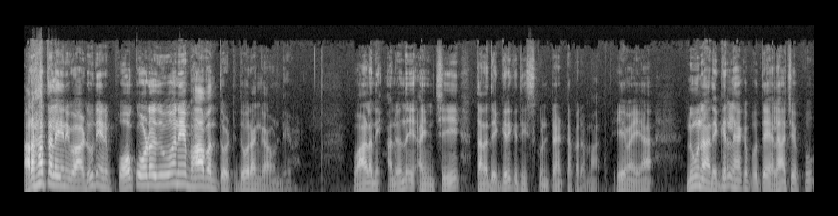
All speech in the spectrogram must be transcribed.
అర్హత లేనివాడు నేను పోకూడదు అనే భావంతో దూరంగా ఉండేవాడు. వాళ్ళని అనునయించి తన దగ్గరికి తీసుకుంటాట పరమాత్మ. ఏమయ్యా? నువ్వు నా దగ్గర లేకపోతే ఎలా చెప్పు?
